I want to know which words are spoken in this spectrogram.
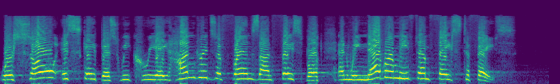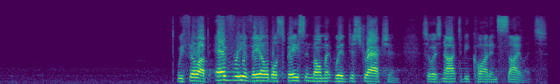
We're so escapist, we create hundreds of friends on Facebook and we never meet them face to face. We fill up every available space and moment with distraction so as not to be caught in silence.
